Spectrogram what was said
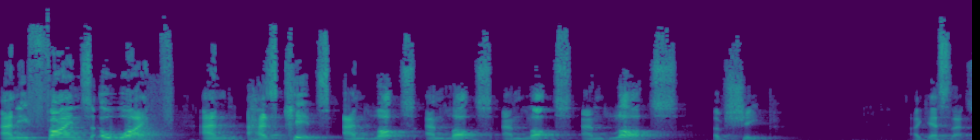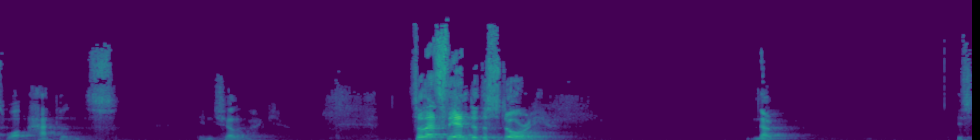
And he finds a wife and has kids, and lots and lots and lots and lots of sheep. I guess that's what happens in Chilliwack. So that's the end of the story. No. It's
